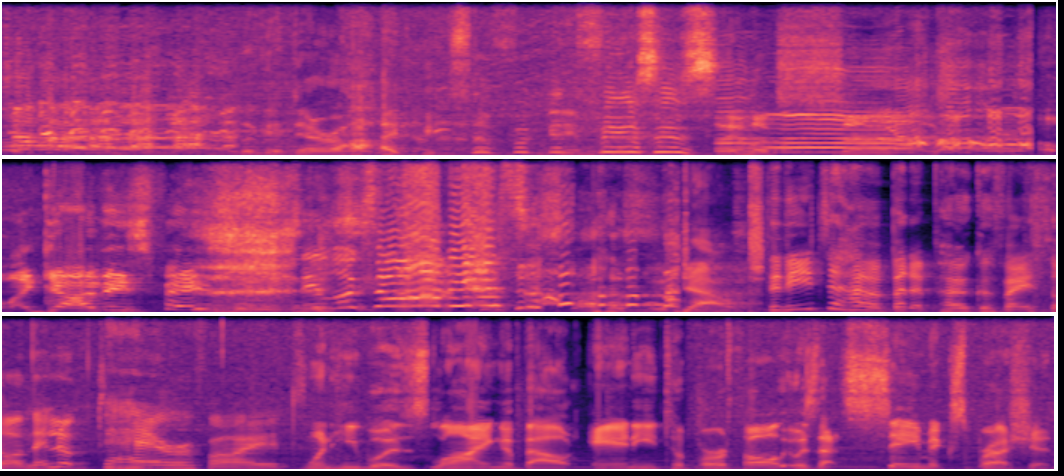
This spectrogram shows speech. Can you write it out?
Look at their eyes. The fucking faces. They look so. Oh my god, these faces. They look so obvious. Doubt. They need to have a better poker face on. They look terrified. When he was lying about Annie to Bertolt, it was that same expression.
